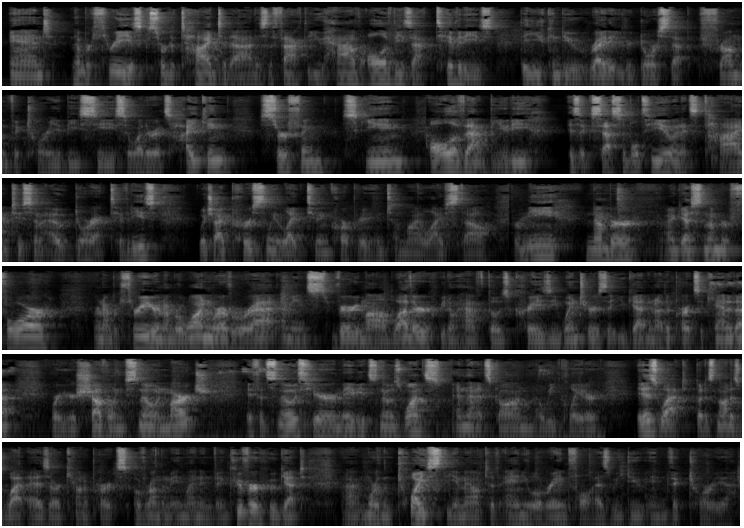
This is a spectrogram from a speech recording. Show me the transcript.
And number three is sort of tied to that is the fact that you have all of these activities that you can do right at your doorstep from Victoria, BC. So whether it's hiking, surfing, skiing, all of that beauty is accessible to you and it's tied to some outdoor activities, which I personally like to incorporate into my lifestyle. For me, number, I guess number four, or number three or number one, wherever we're at. I mean, it's very mild weather. We don't have those crazy winters that you get in other parts of Canada where you're shoveling snow in March. If it snows here, maybe it snows once and then it's gone a week later. It is wet, but it's not as wet as our counterparts over on the mainland in Vancouver who get uh, more than twice the amount of annual rainfall as we do in Victoria.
